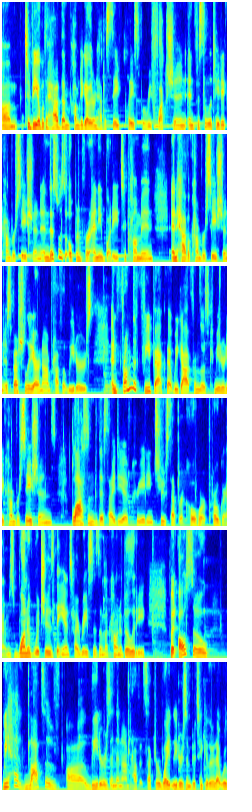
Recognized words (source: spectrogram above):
um, to be able to have them come together and have a safe place for reflection and facilitated conversation. And this was open for anybody to come in and have a conversation, especially our nonprofit leaders. And from the feedback that we got from those community conversations, blossomed this idea of creating two separate cohort programs, one of which is the anti racism accountability, but also we had lots of uh, leaders in the nonprofit sector, white leaders in particular, that were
